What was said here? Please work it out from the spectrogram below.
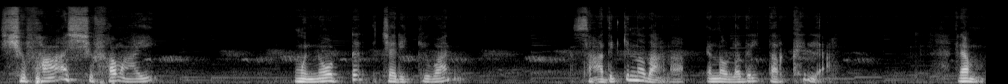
ശുഭാശുഭമായി മുന്നോട്ട് ചരിക്കുവാൻ സാധിക്കുന്നതാണ് എന്നുള്ളതിൽ തർക്കമില്ല. കാരണം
